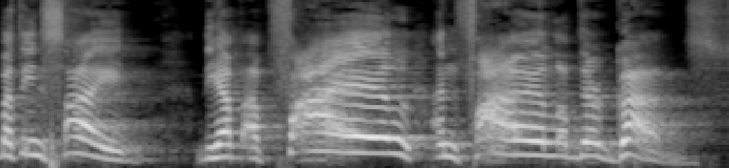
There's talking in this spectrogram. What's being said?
but inside they have a file and file of their gods.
